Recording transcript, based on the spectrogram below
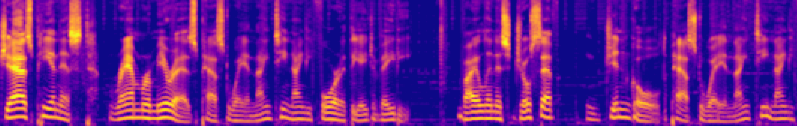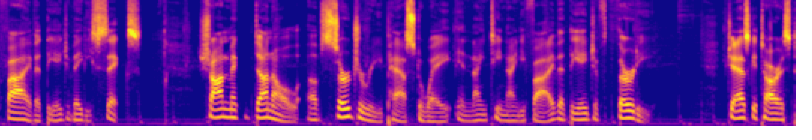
Jazz pianist Ram Ramirez passed away in 1994 at the age of 80. Violinist Joseph Gingold passed away in 1995 at the age of 86. Sean McDonough of Surgery passed away in 1995 at the age of 30. Jazz guitarist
